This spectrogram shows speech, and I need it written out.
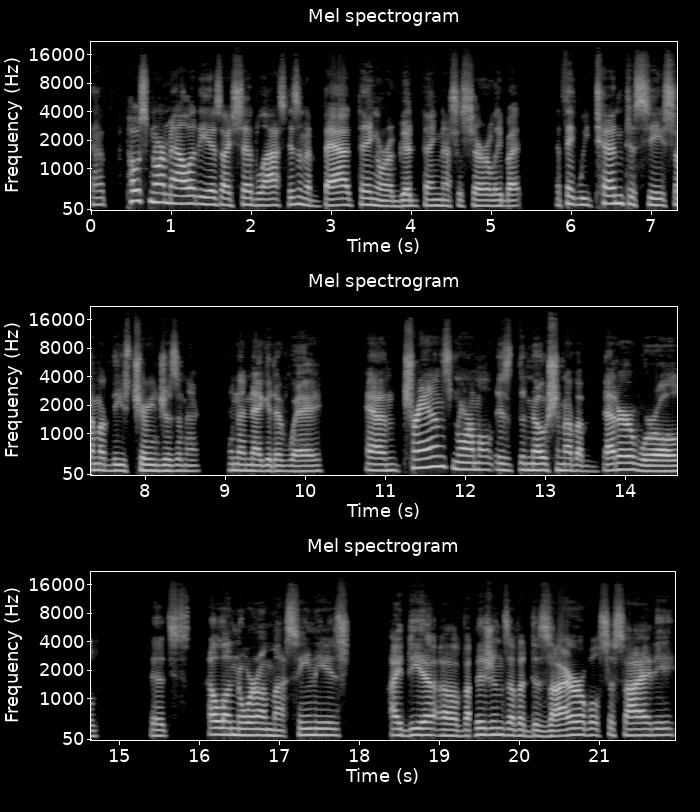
uh, post normality, as I said last, isn't a bad thing or a good thing necessarily, but I think we tend to see some of these changes in a in a negative way. And transnormal is the notion of a better world. It's Eleonora Masini's idea of visions of a desirable society.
